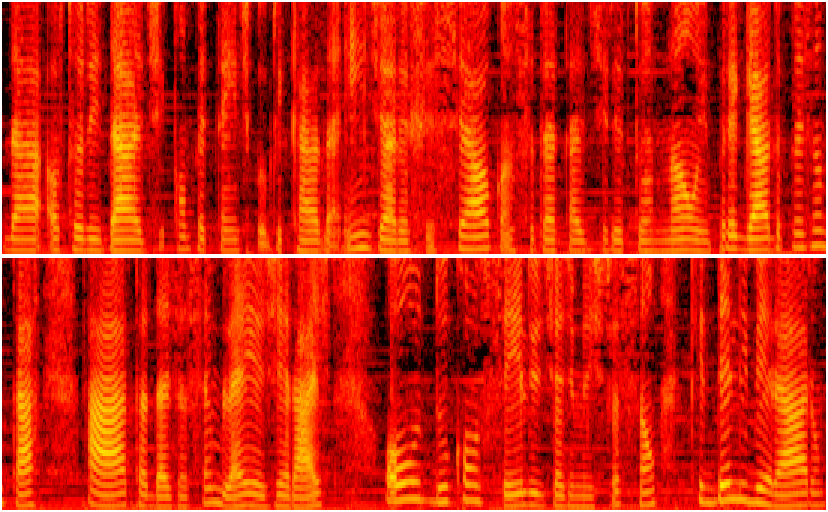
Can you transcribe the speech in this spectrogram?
da autoridade competente publicada em diário oficial, quando se tratar de diretor não empregado, apresentar a ata das assembleias gerais ou do conselho de administração que deliberaram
